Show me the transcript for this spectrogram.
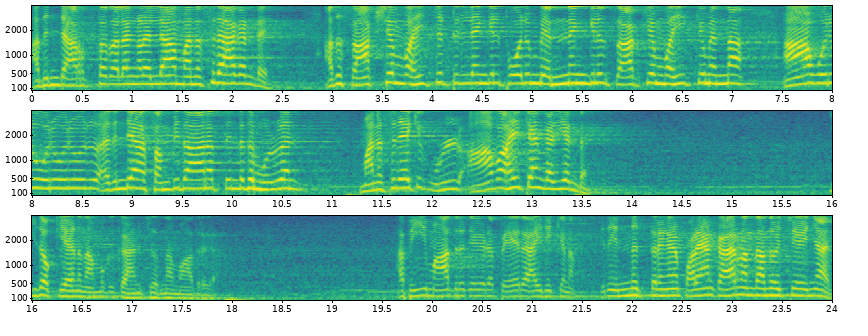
അതിന്റെ അർത്ഥതലങ്ങളെല്ലാം മനസ്സിലാകണ്ടേ? അത് സാക്ഷ്യം വഹിച്ചിട്ടില്ലെങ്കിൽ പോലും എന്നെങ്കിലും സാക്ഷ്യം വഹിക്കുമെന്ന ആ ഒരു ഒരു ഒരു ഒരു അതിന്റെ ആ സംവിധാനത്തിന്റെത് മുഴുവൻ മനസ്സിലേക്ക് ഉൾ ആവാഹിക്കാൻ കഴിയണ്ടേ? ഇതൊക്കെയാണ് നമുക്ക് കാണിച്ചു തന്ന മാതൃക. അപ്പം ഈ മാതൃകയുടെ പേരായിരിക്കണം. ഇത് ഇന്ന് ഇത്ര ഇങ്ങനെ പറയാൻ കാരണം എന്താണെന്ന് വെച്ച് കഴിഞ്ഞാൽ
